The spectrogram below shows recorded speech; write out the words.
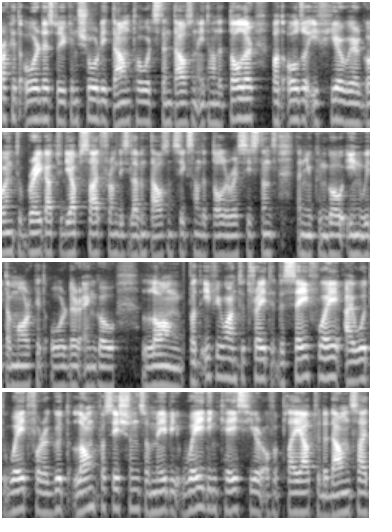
market order so you can short it down towards 10,800 dollar but also if here we're going to break out to the upside from this 11,600 dollar resistance then you can go in with a market order and go long. But if you want to trade the safe way I would wait for a good long position. So maybe wait in case here of a play out to the downside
